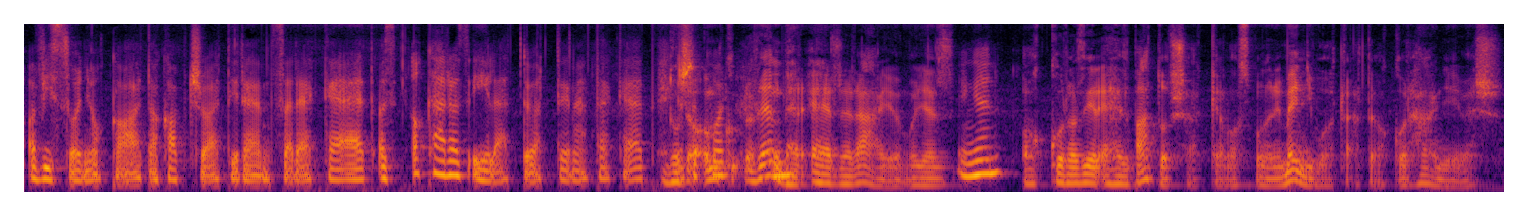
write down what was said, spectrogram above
a viszonyokat, a kapcsolati rendszereket, az, akár az élettörténeteket. No, és de akkor, amikor az ember én... erre rájön, vagy ez, igen? akkor azért ehhez bátorság kell azt mondani, mennyi voltál te akkor, hány éves?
